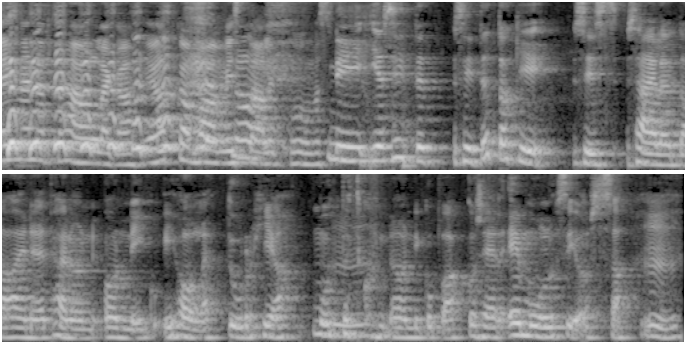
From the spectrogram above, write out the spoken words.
Ei mennä tähän ollenkaan. Jatka vaan, mistä No, olit puhumassa. Niin, ja sitten, sitten toki siis säilöntäaineethan on, on niinku iholle turhia, mutta mm. kun ne on niinku pakko siellä emulsiossa Mm.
